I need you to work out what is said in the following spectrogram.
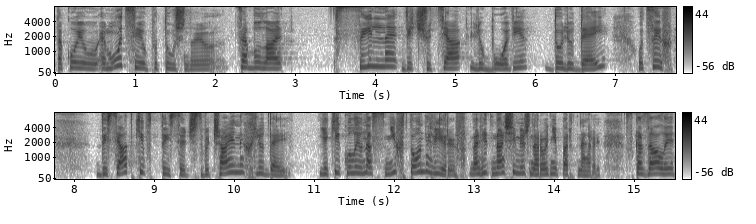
такою емоцією потужною, це була сильне відчуття любові до людей, оцих десятків тисяч звичайних людей, які, коли в нас ніхто не вірив, навіть наші міжнародні партнери, сказали:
